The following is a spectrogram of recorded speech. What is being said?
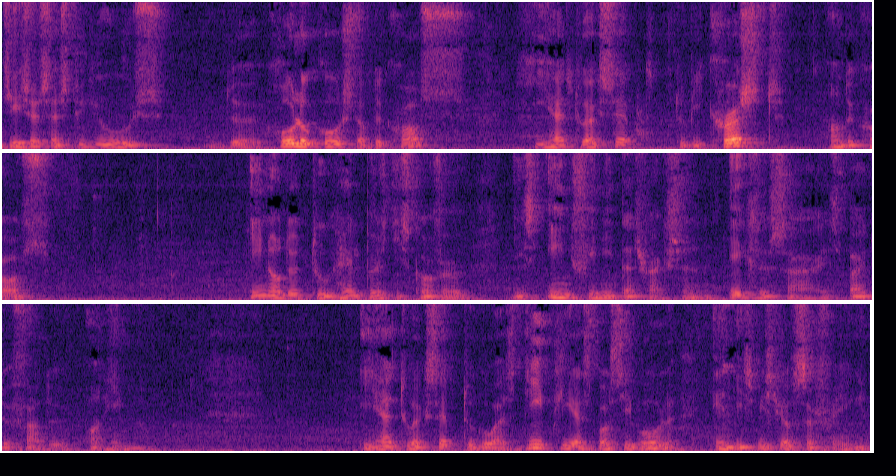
Jesus has to use the Holocaust of the cross, he had to accept to be crushed on the cross in order to help us discover this infinite attraction exercised by the Father on him. He had to accept to go as deeply as possible in this mystery of suffering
